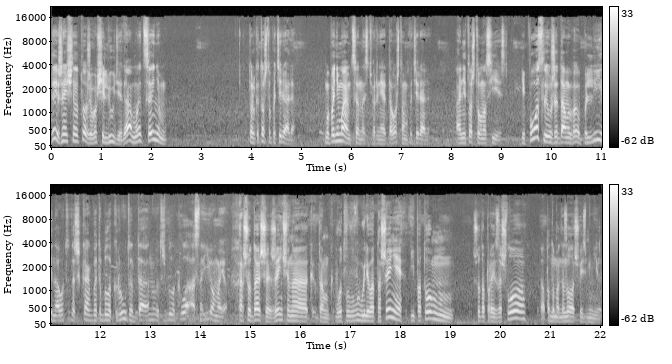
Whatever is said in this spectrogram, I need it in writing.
да и женщины тоже, вообще люди, да, мы ценим только то, что потеряли. Мы понимаем ценность, вернее, того, что мы потеряли, а не то, что у нас есть. И после уже, да, мы, блин, а вот это же как бы это было круто, да, ну это же было классно, ё-моё. Хорошо, дальше. Женщина, там, вот вы, вы были в отношениях, и потом что-то произошло, а потом оказалось, что изменила.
